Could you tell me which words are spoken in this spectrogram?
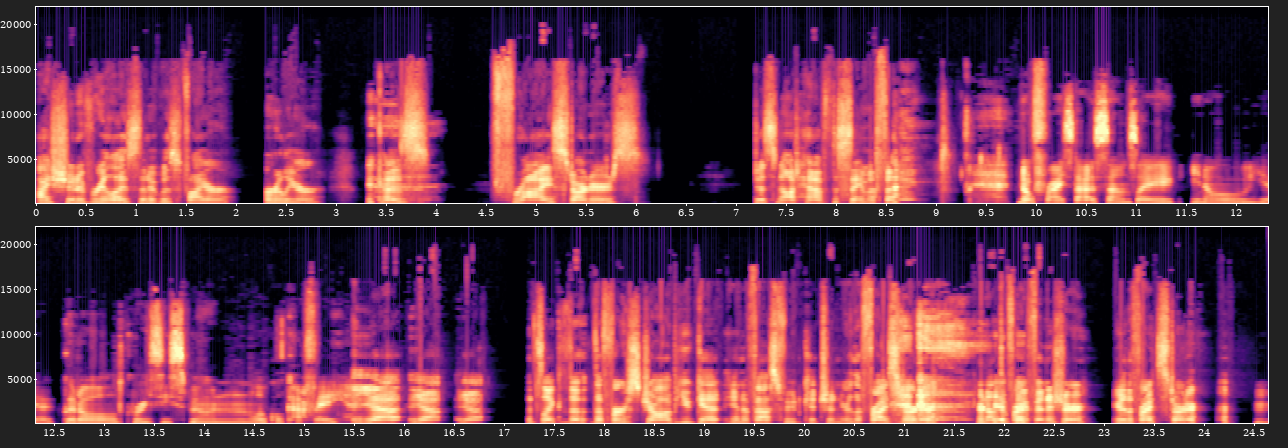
I should have realized that it was fire earlier because fry starters does not have the same effect. No, fry starters sounds like, you know, your good old greasy spoon local cafe. Yeah, yeah, yeah. It's like the the first job you get in a fast food kitchen. You're the fry starter. You're not the fry finisher. You're the fry starter. Hmm.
